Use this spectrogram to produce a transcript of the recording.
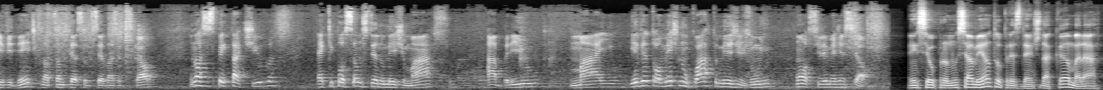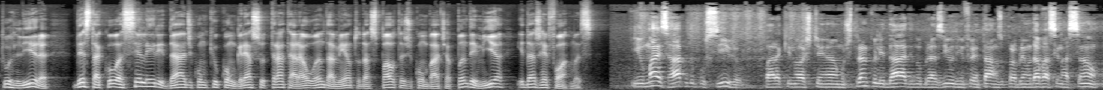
evidente que nós precisamos ter essa observância fiscal. E nossa expectativa é que possamos ter no mês de março, abril, maio e, eventualmente, no quarto mês de junho, um auxílio emergencial. Em seu pronunciamento, o presidente da Câmara, Arthur Lira, destacou a celeridade com que o Congresso tratará o andamento das pautas de combate à pandemia e das reformas. E o mais rápido possível, para que nós tenhamos tranquilidade no Brasil de enfrentarmos o problema da vacinação,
